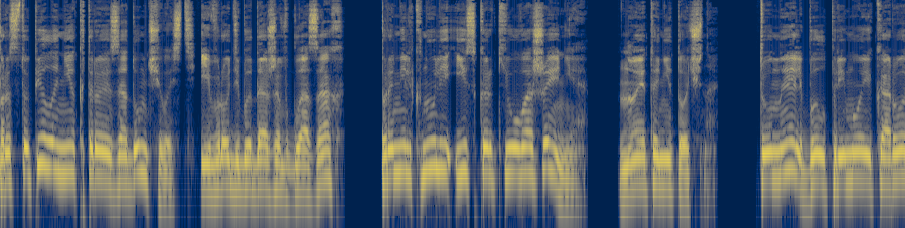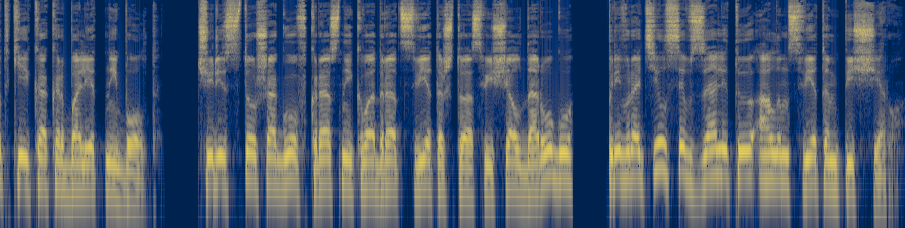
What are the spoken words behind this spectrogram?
проступила некоторая задумчивость, и вроде бы даже в глазах промелькнули искорки уважения, но это не точно. Туннель был прямой и короткий, как арбалетный болт. Через сто шагов красный квадрат света, что освещал дорогу, превратился в залитую алым светом пещеру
